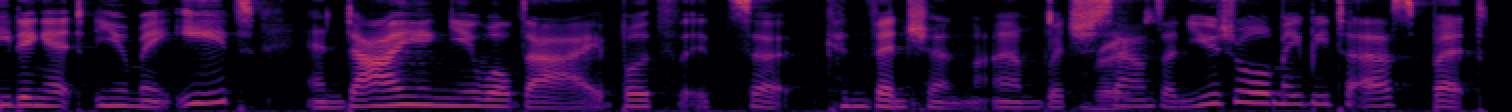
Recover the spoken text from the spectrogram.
eating it you may eat and dying you will die both it's a convention um, which Right. sounds unusual maybe to us but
